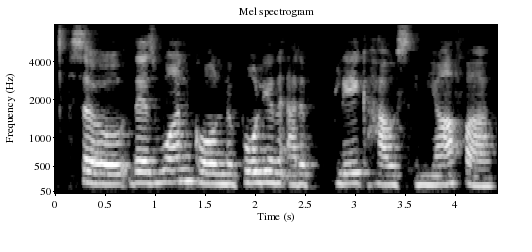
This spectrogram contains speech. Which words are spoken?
So there's one called Napoleon at a Plague House in Jaffa,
